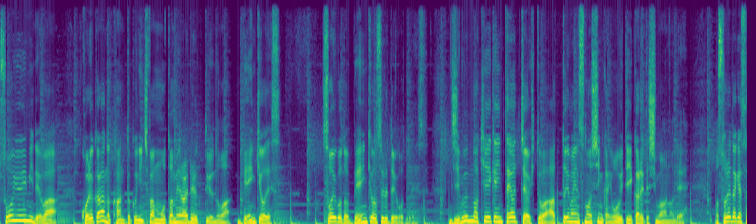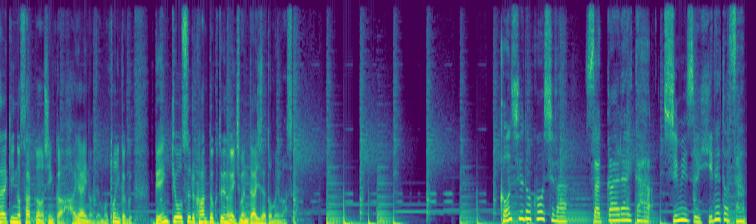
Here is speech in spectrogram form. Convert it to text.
そういう意味ではこれからの監督に一番求められるっていうのは勉強です。そういうことを勉強するということです。自分の経験に頼っちゃう人はあっという間にその進化に置いていかれてしまうのでそれだけ最近のサッカーの進化は早いのでもうとにかく勉強する監督というのが一番大事だと思います。今週の講師はサッカーライター清水秀人さん。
